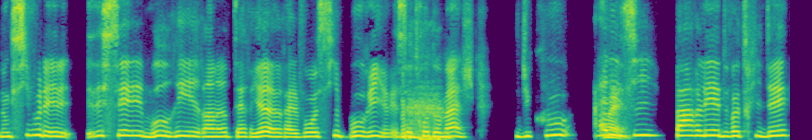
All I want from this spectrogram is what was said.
Donc si vous les laissez mourir à l'intérieur, elles vont aussi mourir et c'est trop dommage. Du coup, allez-y, parlez de votre idée,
